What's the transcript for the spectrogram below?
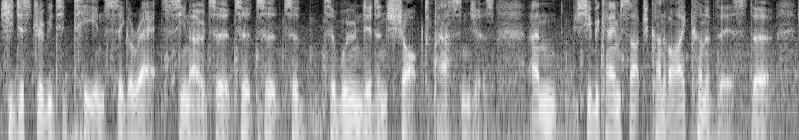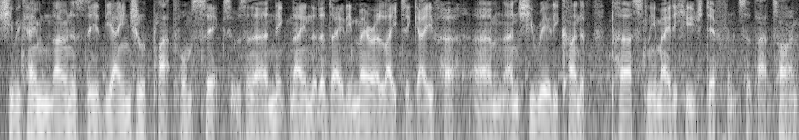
she distributed tea and cigarettes, you know, to, to, to, to, to wounded and shocked passengers. And she became such a kind of icon of this that she became known as the, the Angel of Platform 6. It was a, a nickname that the Daily Mirror later gave her. Um, and she really kind of personally made a huge difference at that time.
